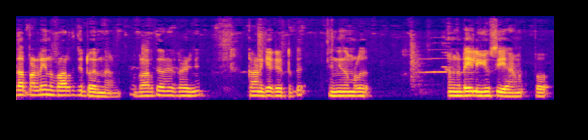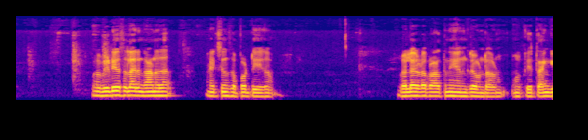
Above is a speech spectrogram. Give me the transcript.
ഇതാ പള്ളിയിൽ നിന്ന് പ്രാർത്ഥിച്ചിട്ട് വരുന്നതാണ്. പ്രാർത്ഥന കഴിഞ്ഞ് കാണിക്കൊക്കെ ഇട്ടിട്ട് ഇനി നമ്മൾ അങ്ങ് ഡെയിലി യൂസ് ചെയ്യുകയാണ് ഇപ്പോൾ വീഡിയോസ് എല്ലാവരും കാണുക മാക്സിമം സപ്പോർട്ട് ചെയ്യുക. അപ്പോൾ എല്ലാവരുടെ പ്രാർത്ഥനയും അനുഗ്രഹം ഉണ്ടാവണം. ഓക്കെ താങ്ക്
